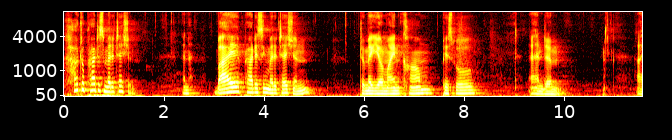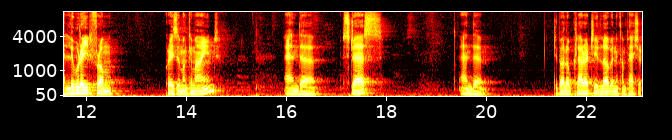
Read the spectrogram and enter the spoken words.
how to practice meditation, and by practicing meditation to make your mind calm, peaceful, and um, liberate from crazy monkey mind and uh, stress and uh, develop clarity, love, and compassion.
